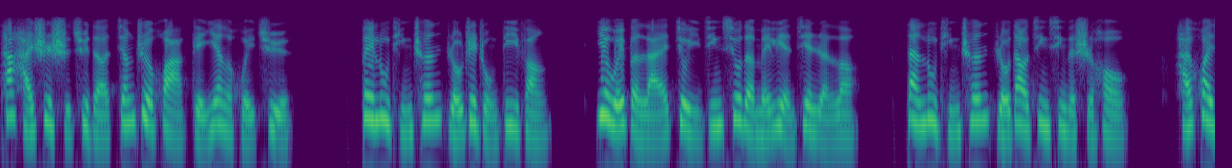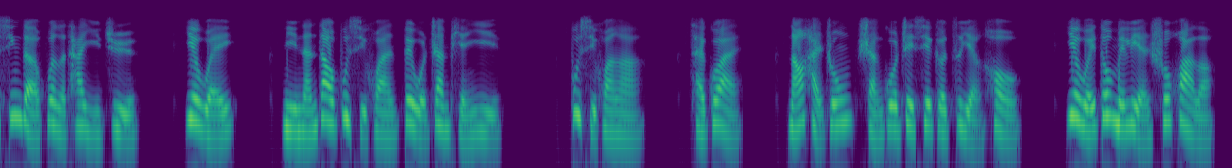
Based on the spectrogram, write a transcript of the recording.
他还是识趣的将这话给咽了回去。被陆廷琛揉这种地方，叶维本来就已经羞得没脸见人了，但陆廷琛揉到尽兴的时候，还坏心的问了他一句：“叶维，你难道不喜欢被我占便宜？不喜欢啊？才怪！”脑海中闪过这些个字眼后，叶维都没脸说话了。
